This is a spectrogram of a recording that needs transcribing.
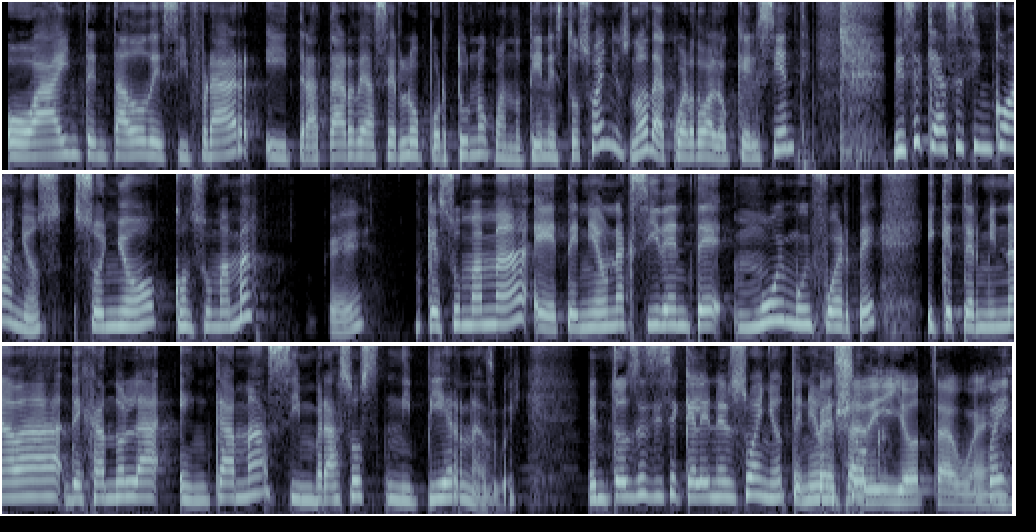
o ha intentado descifrar y tratar de hacerlo oportuno cuando tiene estos sueños, ¿no? De acuerdo a lo que él siente. Dice que hace 5 años soñó con su mamá Ok. Que su mamá eh, tenía un accidente muy, muy fuerte y que terminaba dejándola en cama sin brazos ni piernas, güey. Entonces dice que él en el sueño tenía un shock. Pesadillota, güey. Güey,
